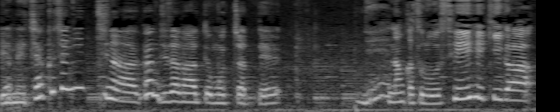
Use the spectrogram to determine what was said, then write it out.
いや、めちゃくちゃニッチな感じだなって思っちゃって。ねえ、なんかその性癖が、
